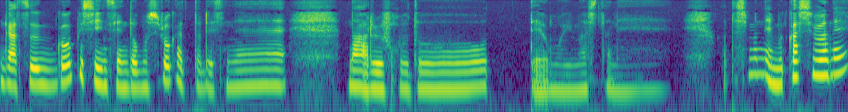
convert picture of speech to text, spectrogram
がすごく新鮮で面白かったですね。なるほどって思いましたね。私もね昔はね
